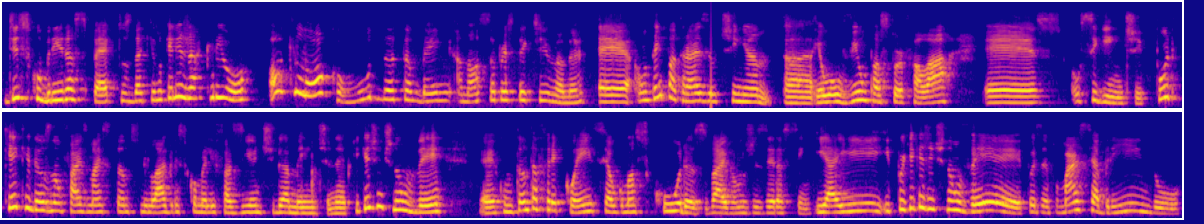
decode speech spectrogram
descobrir aspectos daquilo que ele já criou. Oh, que louco! Muda também a nossa perspectiva, né? É, um tempo atrás eu tinha, uh, eu ouvi um pastor falar é, o seguinte: por que, que Deus não faz mais tantos milagres como ele fazia antigamente, né? Por que, que a gente não vê é, com tanta frequência algumas curas, vai, vamos dizer assim. E aí, e por que, que a gente não vê, por exemplo, mar se abrindo,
